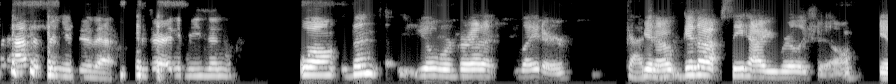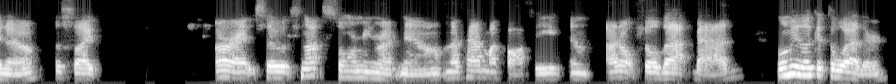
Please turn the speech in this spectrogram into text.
happens when you do that? Is there any reason? Well, then you'll regret it later. Gotcha. You know, get up, see how you really feel. You know, it's like, all right, so it's not storming right now, and I've had my coffee, and I don't feel that bad. Let me look at the weather.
